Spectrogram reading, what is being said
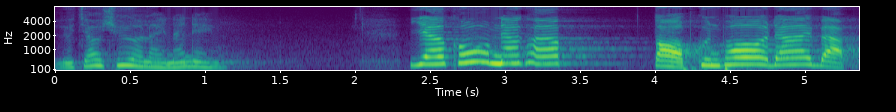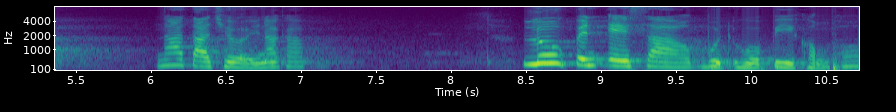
หรือเจ้าชื่ออะไรนั่นเองยาโคบนะครับ ตอบคุณพ่อได้แบบหน้าตาเฉยนะครับ ลูกเป็นเอสาวบุตรหัวปีของพ่อ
